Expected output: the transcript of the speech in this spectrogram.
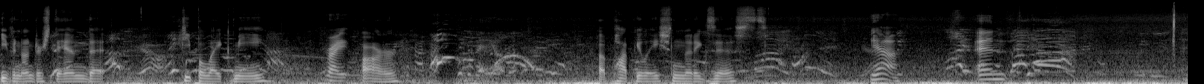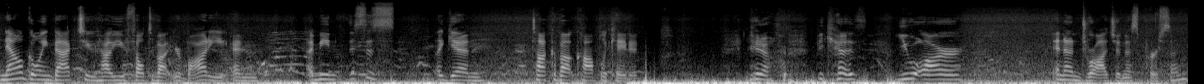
even understand that people like me Right. are a population that exists. Yeah. And now going back to how you felt about your body, and I mean, this is, again, talk about complicated, you know, because you are an androgynous person.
